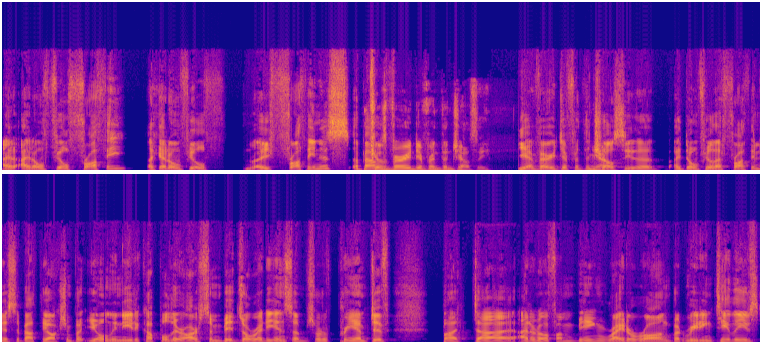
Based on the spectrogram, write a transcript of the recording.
I, I don't feel frothy. Like I don't feel f- a frothiness about. It feels very different than Chelsea. yeah, very different than Yeah. Chelsea. The I don't feel that frothiness about the auction, but you only need a couple. There are some bids already in, some sort of preemptive. But uh, I don't know if I'm being right or wrong. But reading tea leaves,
